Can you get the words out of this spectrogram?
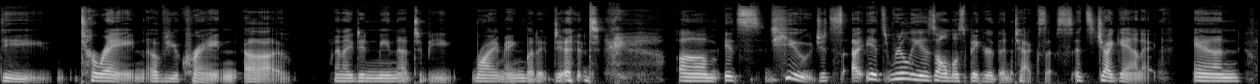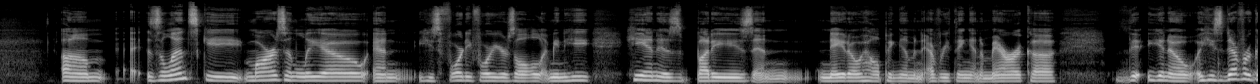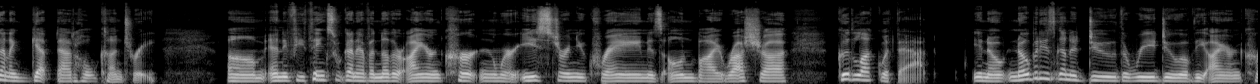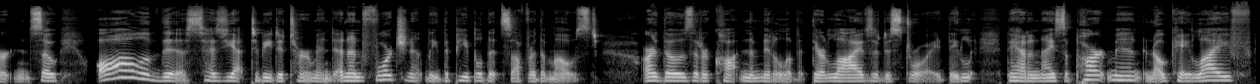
the terrain of Ukraine, uh, and I didn't mean that to be rhyming, but it did. Um, it's huge. It's uh, it really is almost bigger than Texas. It's gigantic, and um, Zelensky, Mars and Leo, and he's 44 years old. I mean, he, he and his buddies and NATO helping him and everything in America, the, you know, he's never going to get that whole country. Um, and if he thinks we're going to have another Iron Curtain where Eastern Ukraine is owned by Russia, good luck with that. You know, nobody's going to do the redo of the Iron Curtain. So all of this has yet to be determined. And unfortunately, the people that suffer the most are those that are caught in the middle of it. Their lives are destroyed. They, they had a nice apartment, an okay life.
